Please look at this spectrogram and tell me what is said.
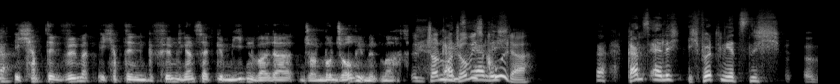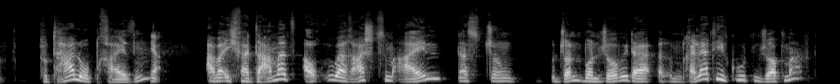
Ja. Ich habe den Film, ich habe den Film die ganze Zeit gemieden, weil da John Bon Jovi mitmacht. John Bon Jovi ist cool da. Ganz ehrlich, ich würde ihn jetzt nicht äh, total lobpreisen, Ja. aber ich war damals auch überrascht zum einen, dass John, John Bon Jovi da einen relativ guten Job macht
